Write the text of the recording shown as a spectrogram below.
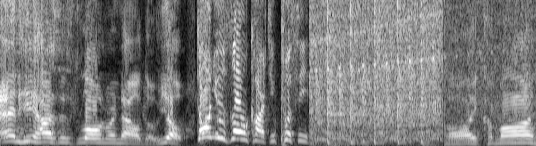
And he has his lone Ronaldo. Yo, Don't use loan cards, you pussy. Alright, come on.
